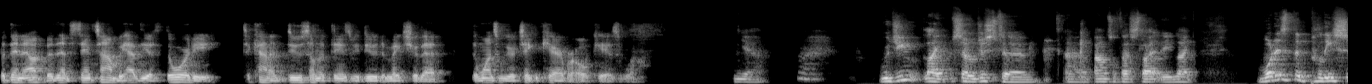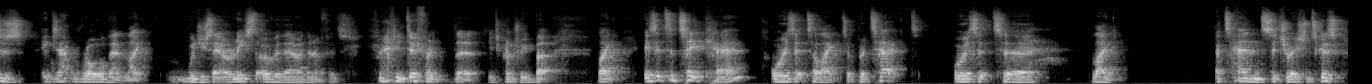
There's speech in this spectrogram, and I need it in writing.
But then, but then at the same time, we have the authority to kind of do some of the things we do to make sure that the ones we are taking care of are okay as well. Yeah. Would you like so just to uh, bounce off that slightly? Like, what is the police's exact role then? Like, would you say, or at least over there? I don't know if it's really different the each country, but like, is it to take care or is it to like to protect or is it to like attend situations because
